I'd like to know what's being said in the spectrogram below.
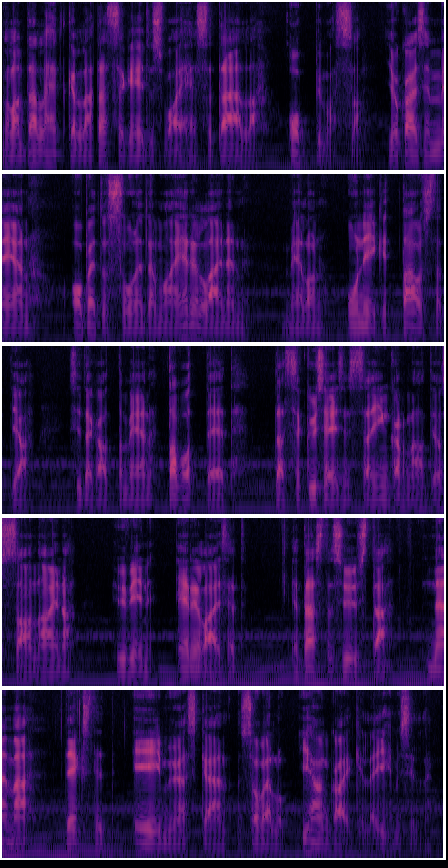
Me ollaan tällä hetkellä tässä kehitysvaiheessa täällä oppimassa. Jokaisen meidän opetussuunnitelma on erilainen, meillä on uniikit taustat ja sitä kautta meidän tavoitteet tässä kyseisessä inkarnaatiossa on aina hyvin erilaiset. Ja tästä syystä nämä tekstit ei myöskään sovellu ihan kaikille ihmisille.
